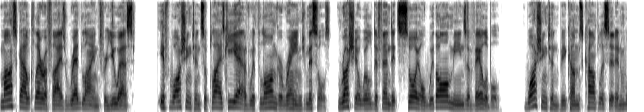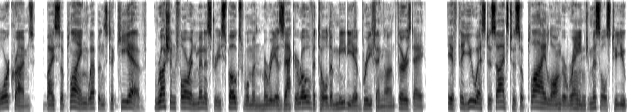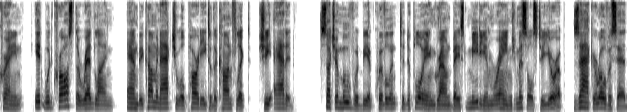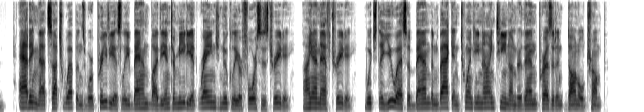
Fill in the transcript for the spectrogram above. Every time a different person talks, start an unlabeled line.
Moscow clarifies red line for US if Washington supplies Kiev with longer-range missiles, Russia will defend its soil with all means available. Washington becomes complicit in war crimes by supplying weapons to Kiev, Russian Foreign Ministry spokeswoman Maria Zakharova told a media briefing on Thursday. If the U.S. decides to supply longer-range missiles to Ukraine, it would cross the red line and become an actual party to the conflict, she added. Such a move would be equivalent to deploying ground-based medium-range missiles to Europe, Zakharova said, adding that such weapons were previously banned by the Intermediate Range Nuclear Forces Treaty INF Treaty, which the U.S. abandoned back in 2019 under then-President Donald Trump.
